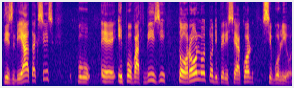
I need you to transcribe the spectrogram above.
της διάταξης που ε, υποβαθμίζει το ρόλο των υπηρεσιακών συμβουλίων.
